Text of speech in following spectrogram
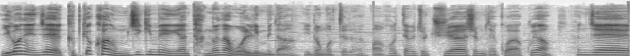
이거는 이제 급격한 움직임에 의한 당연한 원리입니다. 이런 것들은 어, 그것 때문에 좀 주의하시면 될 것 같고요. 현재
